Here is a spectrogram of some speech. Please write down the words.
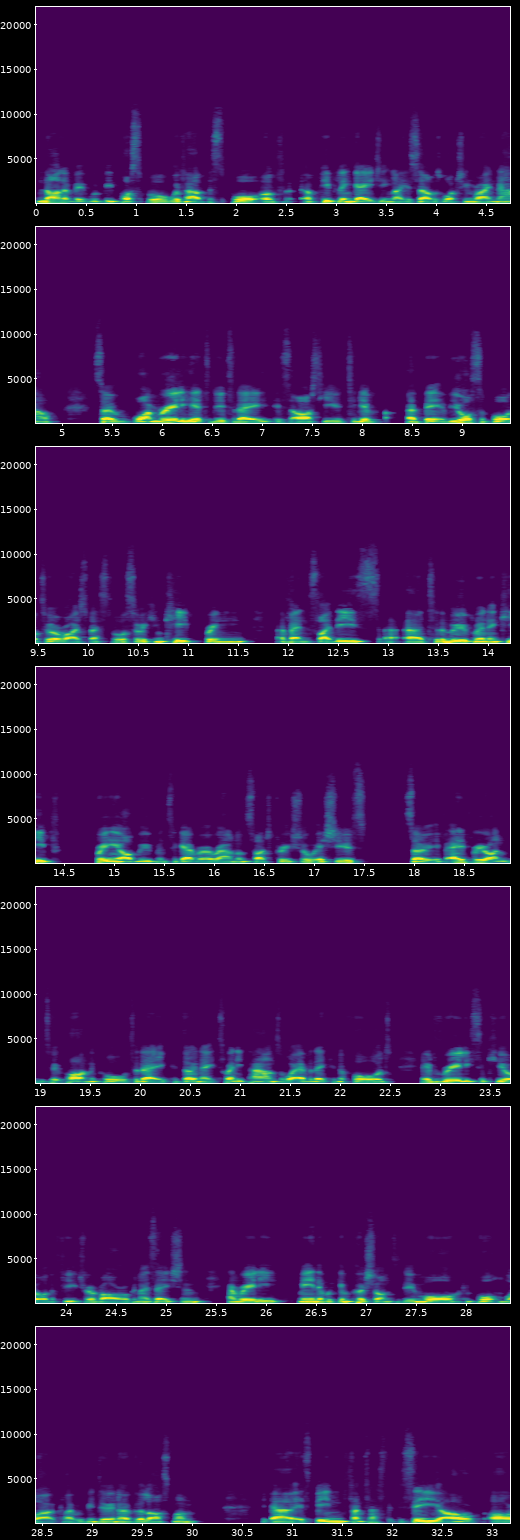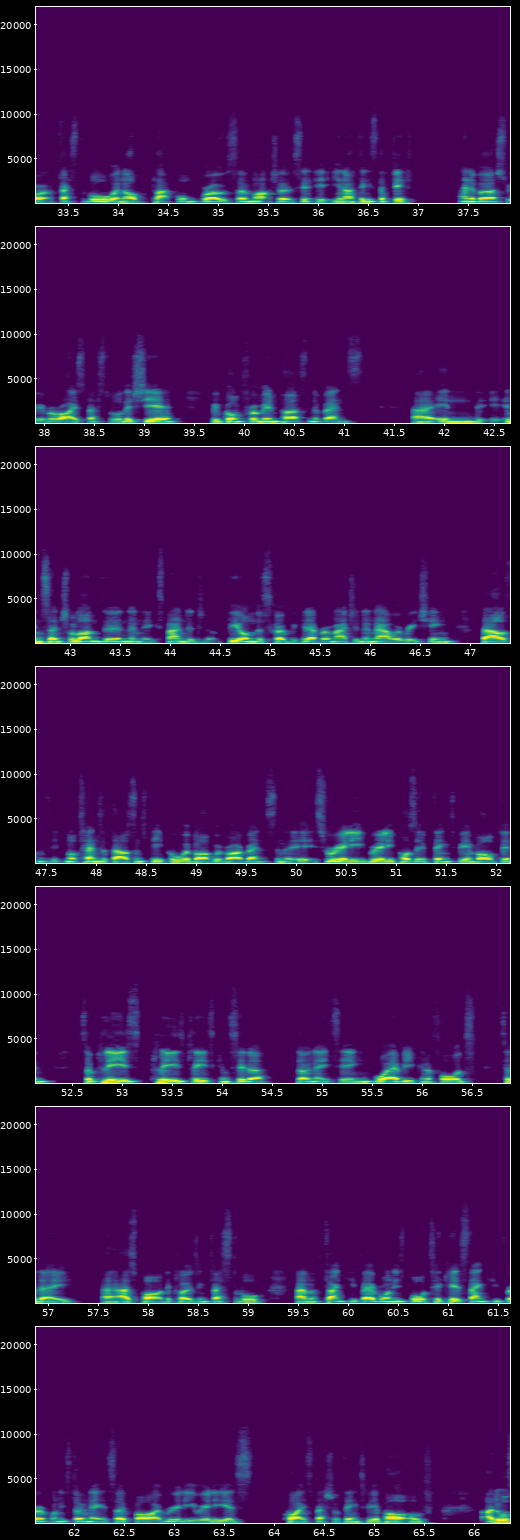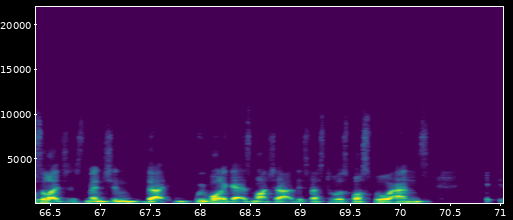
None of it would be possible without the support of of people engaging like yourselves watching right now. So what I'm really here to do today is ask you to give a bit of your support to Arise Festival so we can keep bringing events like these uh, uh, to the movement and keep bringing our movement together around on such crucial issues. So if everyone who took part in the call today could donate 20 pounds or whatever they can afford, it would really secure the future of our organization and really mean that we can push on to do more important work like we've been doing over the last month. Uh, it's been fantastic to see our our festival and our platform grow so much. It's, it, you know, I think it's the fifth anniversary of Arise Festival this year. We've gone from in-person events uh, in in central London and expanded beyond the scope we could ever imagine. And now we're reaching thousands, if not tens of thousands, people with our with our events, and it's really really positive thing to be involved in. So please, please, please consider donating whatever you can afford today uh, as part of the closing festival. Um, thank you for everyone who's bought tickets. Thank you for everyone who's donated so far. It really, really is quite a special thing to be a part of. I'd also like to just mention that we want to get as much out of this festival as possible. And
